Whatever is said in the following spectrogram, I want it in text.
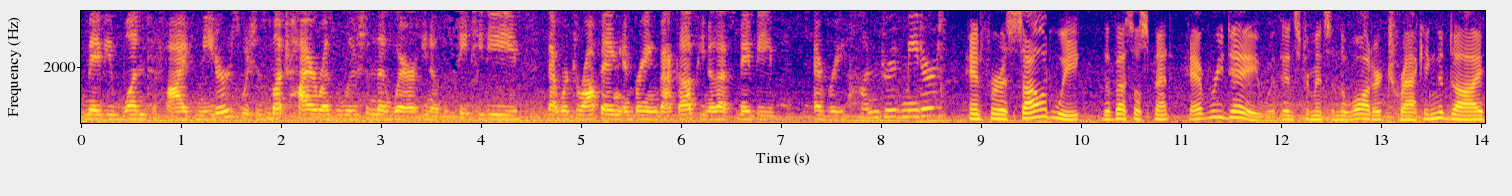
maybe one to five meters, which is much higher resolution than where, you know, the CTD that we're dropping and bringing back up, you know, that's maybe every 100 meters. And for a solid week, the vessel spent every day with instruments in the water tracking the dye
